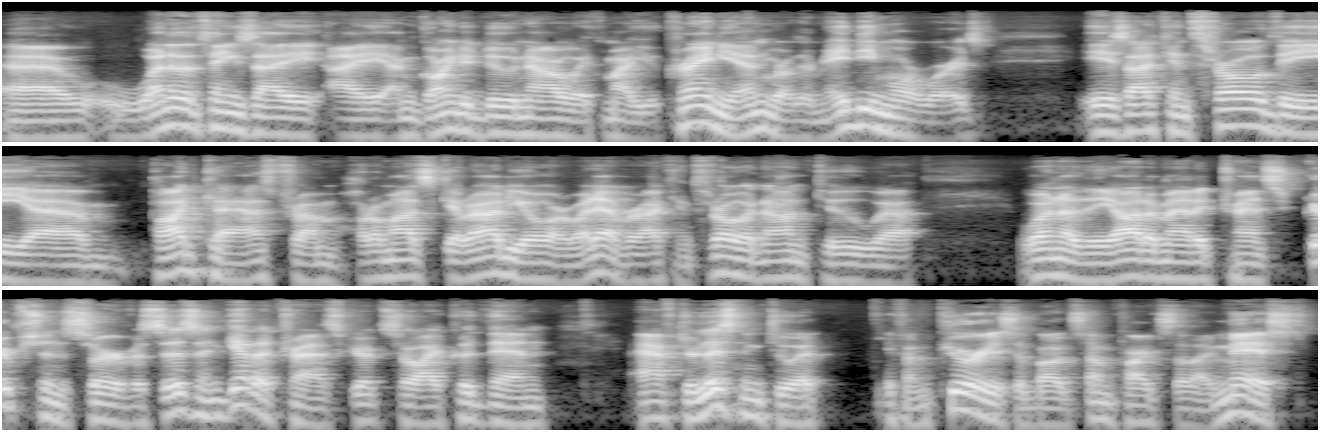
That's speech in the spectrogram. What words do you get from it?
Uh, one of the things I, I am going to do now with my Ukrainian, where there may be more words, is I can throw the um, podcast from Hromadske Radio or whatever, I can throw it onto uh, one of the automatic transcription services and get a transcript. So I could then, after listening to it, if I'm curious about some parts that I missed,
